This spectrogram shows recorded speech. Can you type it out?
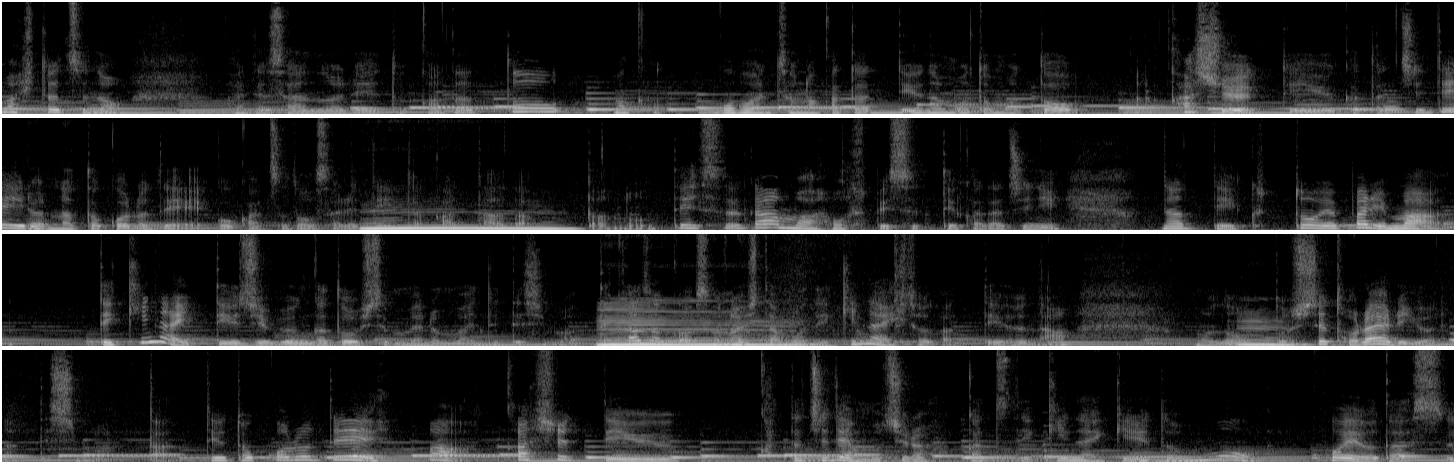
まあ、一つの患者さんの例とかだと、まあ、ご本人その方っていうのはもともと歌手っていう形でいろんなところでご活動されていた方だったのですが、まあ、ホスピスっていう形になっていくとやっぱりまあできないっていう自分がどうしても目の前に出てしまって家族はその人はもうできない人だっていう風なものとして捉えるようになってしまったっていうところで、まあ、歌手っていう形ではもちろん復活できないけれども声を出す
